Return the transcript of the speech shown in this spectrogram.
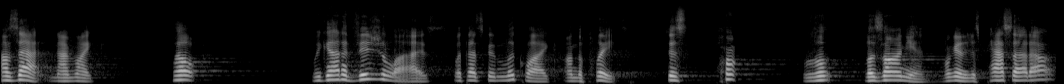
how's that? And I'm like, well, we got to visualize what that's going to look like on the plate. Just pump lasagna. We're going to just pass that out.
